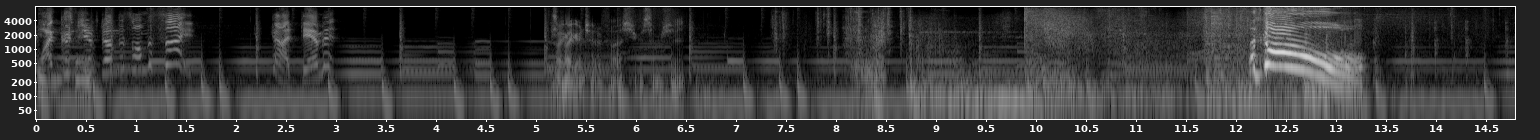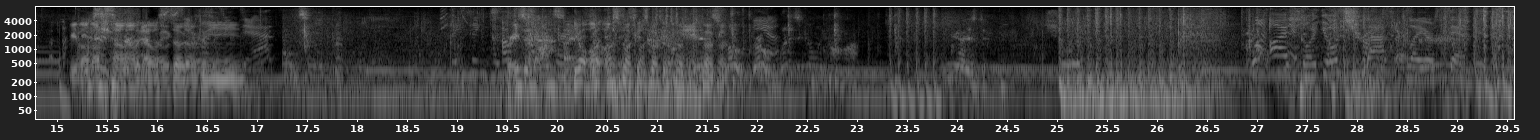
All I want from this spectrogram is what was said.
Why couldn't you have done this on the site? God damn it. He's probably gonna try to flash you or some shit. Let's go! We lost count, but that was so clean. Grace is on site. Yo, on, on smoke, on smoke, on smoke, on smoke. Bro, what is going on? What are you guys doing? I've got your track. Last player standing.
